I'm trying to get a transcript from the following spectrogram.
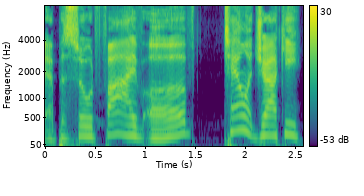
episode five of Talent Jockey.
